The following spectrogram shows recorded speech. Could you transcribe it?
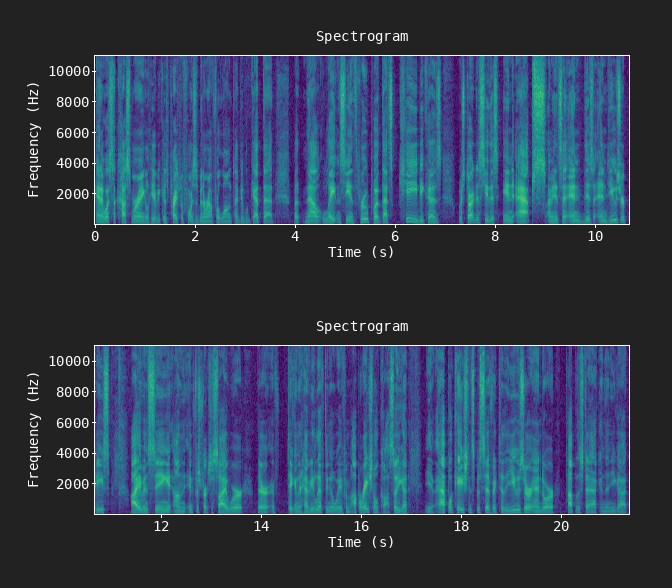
And what's the customer angle here? Because price performance has been around for a long time, people get that, but now latency and throughput, that's key because we're starting to see this in apps. I mean, it's an end, an end user piece. I even seeing it on the infrastructure side where they're taking the heavy lifting away from operational costs. So you got you know, application specific to the user and or top of the stack, and then you got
